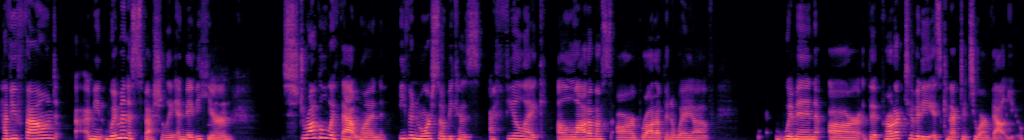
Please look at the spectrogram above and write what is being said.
have you found, I mean, women especially, and maybe here, Mm-hmm. struggle with that one even more so because I feel like a lot of us are brought up in a way of women are the productivity is connected to our value.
